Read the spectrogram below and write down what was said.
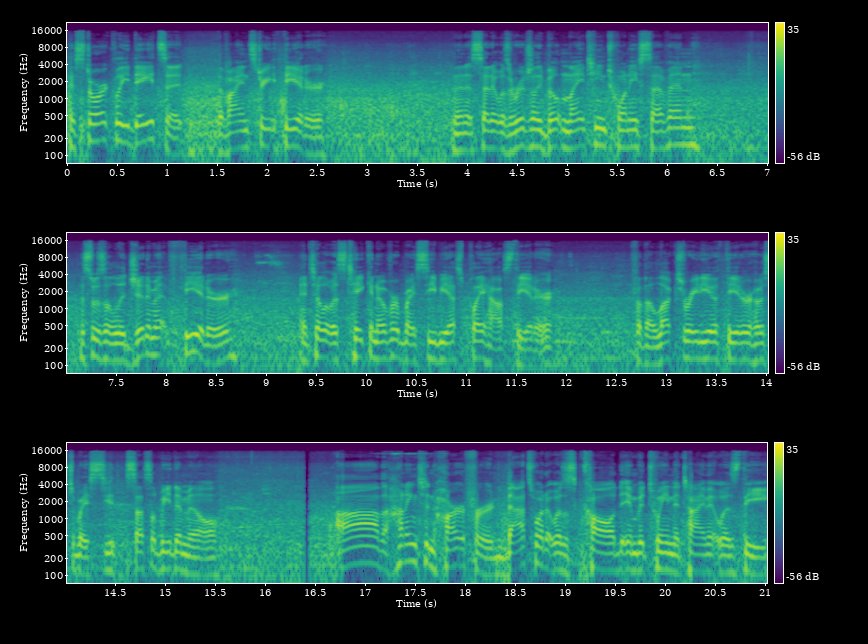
historically dates it, the Vine Street Theater. And then it said it was originally built in 1927. This was a legitimate theater until it was taken over by CBS Playhouse Theater for the Lux Radio Theater hosted by C Cecil B. DeMille. Ah, the Huntington Hartford. That's what it was called in between the time it was the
